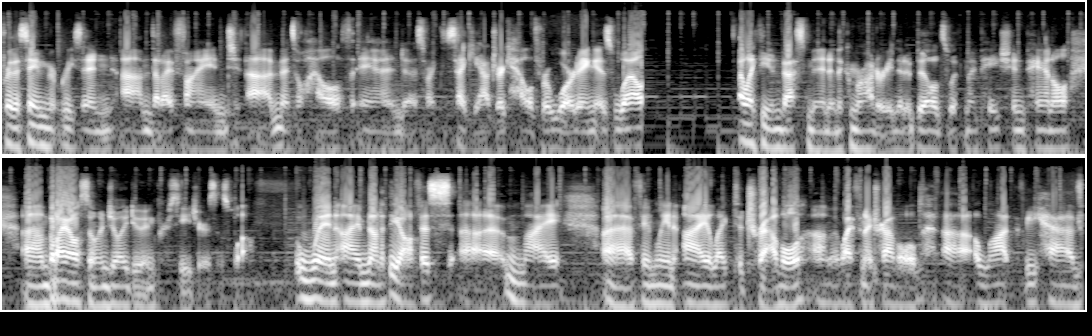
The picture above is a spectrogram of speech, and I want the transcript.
for the same reason um, that I find uh, mental health and uh, sorry, psychiatric health rewarding as well. I like the investment and the camaraderie that it builds with my patient panel, um, but I also enjoy doing procedures as well. When I'm not at the office, uh, my uh, family and I like to travel. Uh, my wife and I traveled uh, a lot. We have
